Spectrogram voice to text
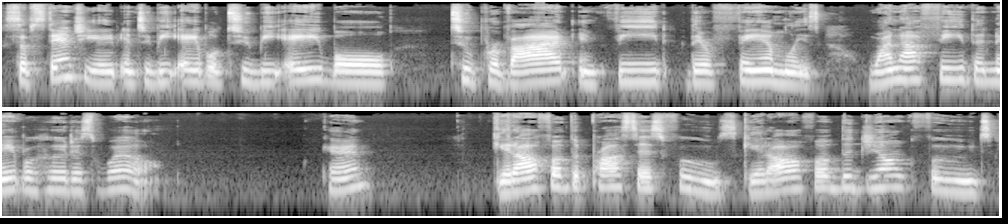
substantiate and to be able to be able to provide and feed their families. Why not feed the neighborhood as well? Okay? Get off of the processed foods, get off of the junk foods,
